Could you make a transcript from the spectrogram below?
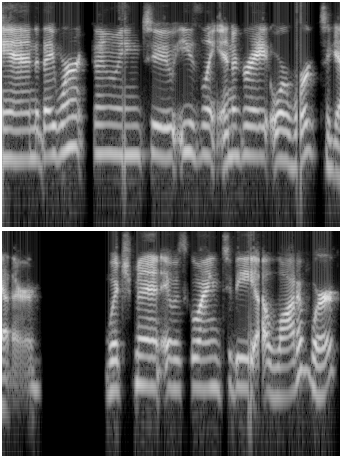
and they weren't going to easily integrate or work together, which meant it was going to be a lot of work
